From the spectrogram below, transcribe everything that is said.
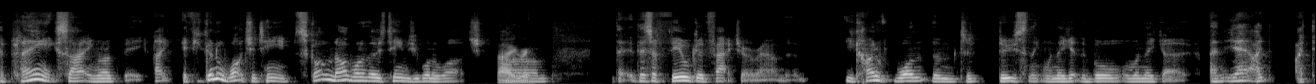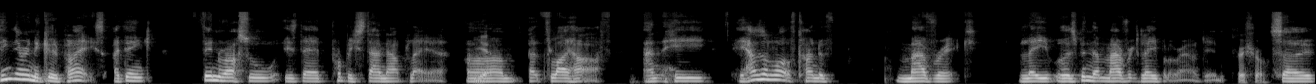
they're playing exciting rugby. Like if you're going to watch a team, Scotland are one of those teams you want to watch. I agree. Um, th- there's a feel good factor around them. You kind of want them to do something when they get the ball and when they go. And yeah, I I think they're in a good place. I think Finn Russell is their probably standout player um, yeah. at fly half, and he he has a lot of kind of maverick label. There's been that maverick label around him for sure. So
